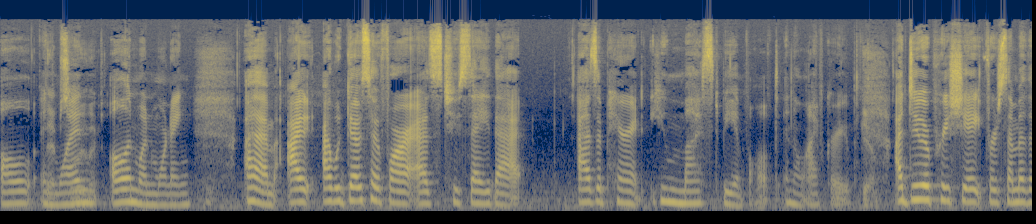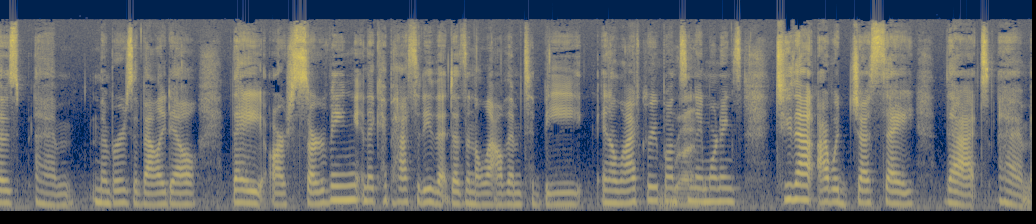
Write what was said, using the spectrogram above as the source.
all in one all in one morning. Um, I, I would go so far as to say that as a parent, you must be involved in a life group. Yeah. I do appreciate for some of those um, members of Valleydale, they are serving in a capacity that doesn't allow them to be in a life group on Right. Sunday mornings. To that, I would just say that um,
